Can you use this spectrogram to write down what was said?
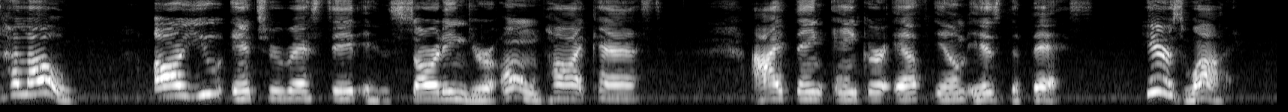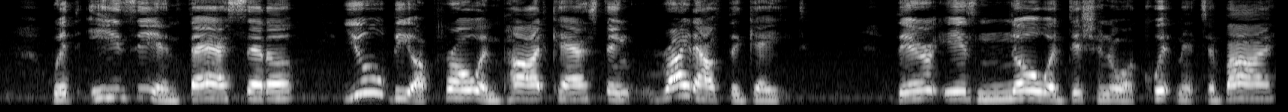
Hello. Are you interested in starting your own podcast? I think Anchor FM is the best. Here's why. With easy and fast setup, you'll be a pro in podcasting right out the gate. There is no additional equipment to buy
